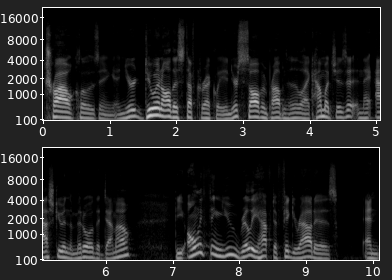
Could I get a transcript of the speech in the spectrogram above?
trial closing and you're doing all this stuff correctly and you're solving problems and they're like how much is it and they ask you in the middle of the demo, the only thing you really have to figure out is and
